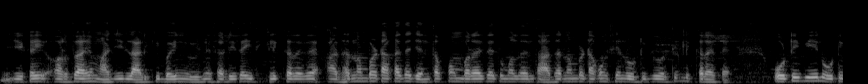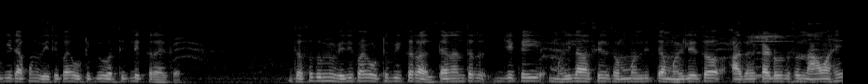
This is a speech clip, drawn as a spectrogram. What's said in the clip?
जे काही अर्ज आहे माझी लाडकी बहीण योजनेसाठीचा इथे क्लिक करायचा आहे. आधार नंबर टाकायचा आहे जनता फॉर्म भरायचा आहे तुम्हाला त्यांचा आधार नंबर टाकून सेंड ओ टी पीवरती क्लिक करायचा आहे. ओ टी पी येईल ओ टी पी टाकून व्हेरीफाय ओ टी पीवरती क्लिक करायचं आहे. जसं तुम्ही व्हेरीफाय ओ टी पी कराल त्यानंतर जे काही महिला असेल संबंधित त्या महिलेचं आधार कार्डवर जसं नाव आहे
